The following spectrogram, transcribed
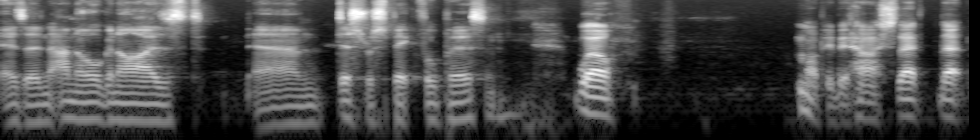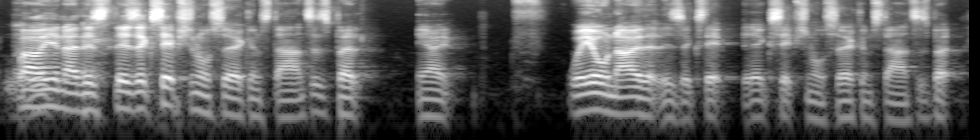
as an unorganized, um, disrespectful person. Well, might be a bit harsh. That that. Well, you know, there's there's exceptional circumstances, but you know, we all know that there's ex- exceptional circumstances. But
